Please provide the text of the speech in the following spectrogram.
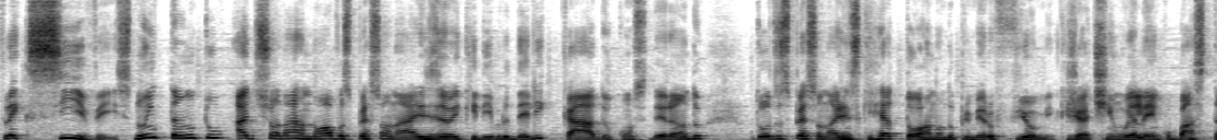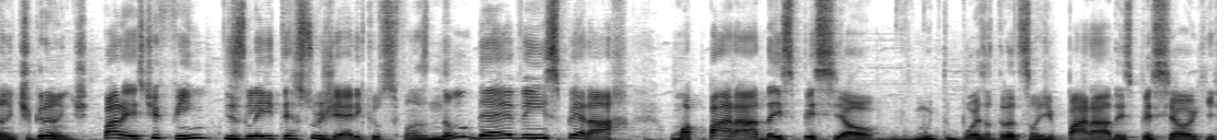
flexíveis. No entanto, adicionar novos personagens é um equilíbrio delicado, considerando todos os personagens que retornam do primeiro filme, que já tinha um elenco bastante grande. Para este fim, Slater sugere que os fãs não devem esperar uma parada especial. Muito boa essa tradução de parada especial aqui.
